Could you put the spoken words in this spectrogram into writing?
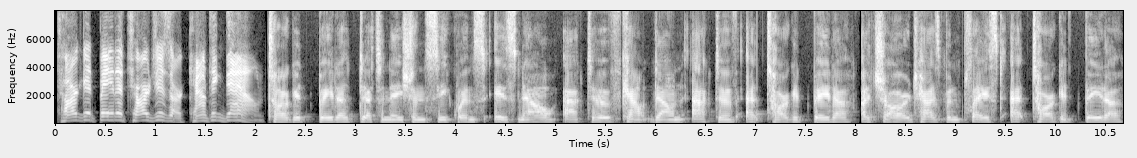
Target beta charges are counting down. Target beta detonation sequence is now active. Countdown active at target beta. A charge has been placed at target beta.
